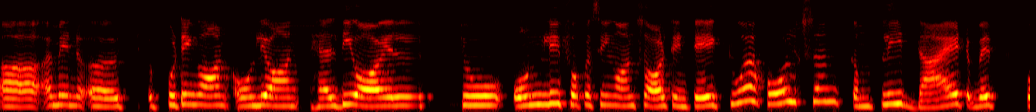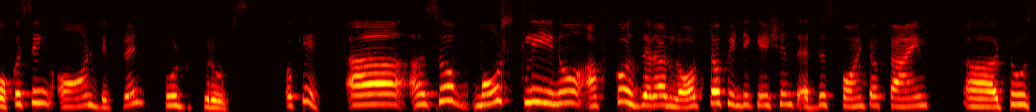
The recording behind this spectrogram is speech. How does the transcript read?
uh, I mean, uh, putting on only on healthy oil to only focusing on salt intake to a wholesome, complete diet with focusing on different food groups. Okay? Uh, uh, so mostly you know of course there are a lot of indications at this point of time uh, to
